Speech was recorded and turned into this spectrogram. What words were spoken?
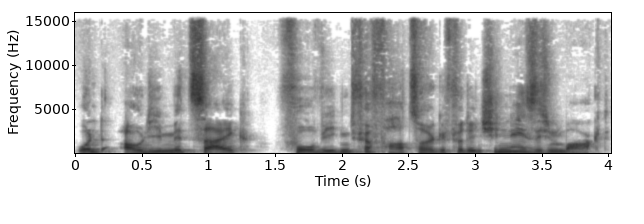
und Audi mit SAIC vorwiegend für Fahrzeuge für den chinesischen Markt.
